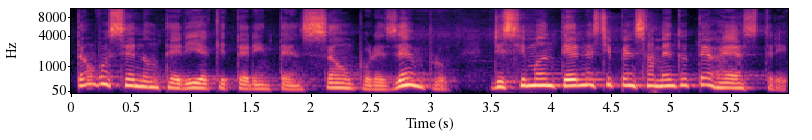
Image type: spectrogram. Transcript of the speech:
Então você não teria que ter intenção, por exemplo, de se manter neste pensamento terrestre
